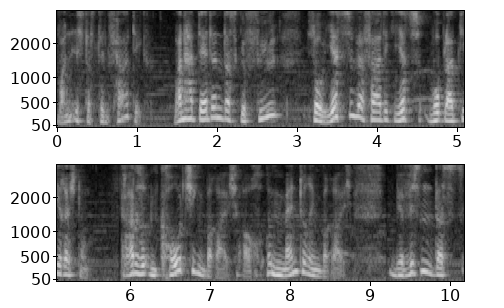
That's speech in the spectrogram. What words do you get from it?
Wann ist das denn fertig? Wann hat der denn das Gefühl, so, jetzt sind wir fertig, jetzt, wo bleibt die Rechnung? Gerade so im Coaching-Bereich, auch im Mentoring-Bereich. Wir wissen, dass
